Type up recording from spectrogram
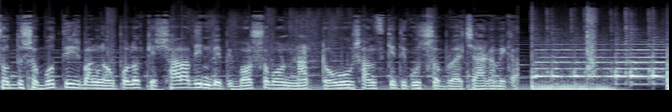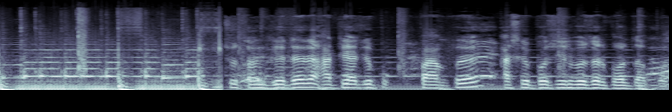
চোদ্দশো বত্রিশ বাংলা উপলক্ষে সারাদিন ব্যাপী বর্ষবরণ নাট্য ও সাংস্কৃতিক উৎসব রয়েছে আগামীকাল। সুতরাং গেটের হাঁটি হাঁটি আজকে পঁচিশ বছর পদার্পণ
